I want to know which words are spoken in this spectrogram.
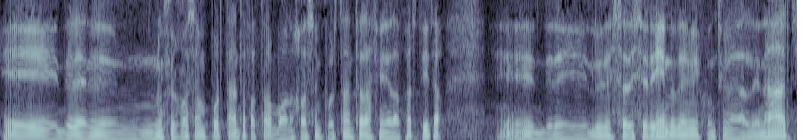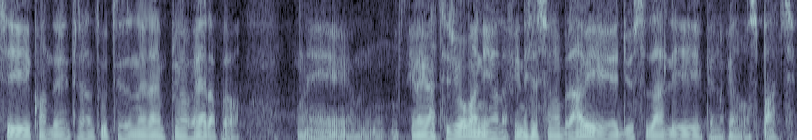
e direi l'unica cosa importante ha fatto una buona cosa importante alla fine della partita e direi lui deve stare sereno deve continuare a allenarsi quando rientreranno tutti tornerà in primavera però e, i ragazzi giovani alla fine se sono bravi è giusto dargli piano piano lo spazio.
